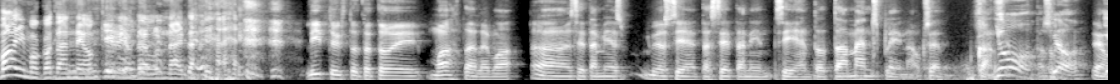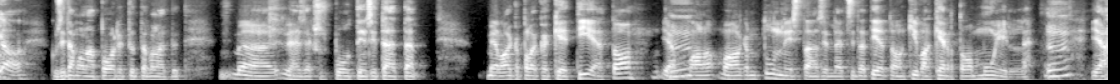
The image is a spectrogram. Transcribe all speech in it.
Vaimoko tänne on kirjoitellut näitä? Liittyykö tota toi mahtaileva ää, setämies myös siihen, tai setä, niin siihen tota mansplainaukseen kanssa? Joo, joo, joo, joo. Kun sitä me ollaan pohdittu tavallaan, että yhdessä jaksossa puhuttiin sitä, että meillä on aika paljon kaikkea tietoa, ja mm. mä, oon, mä oon alkanut tunnistaa sille, että sitä tietoa on kiva kertoa muille. Mm. Ja,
